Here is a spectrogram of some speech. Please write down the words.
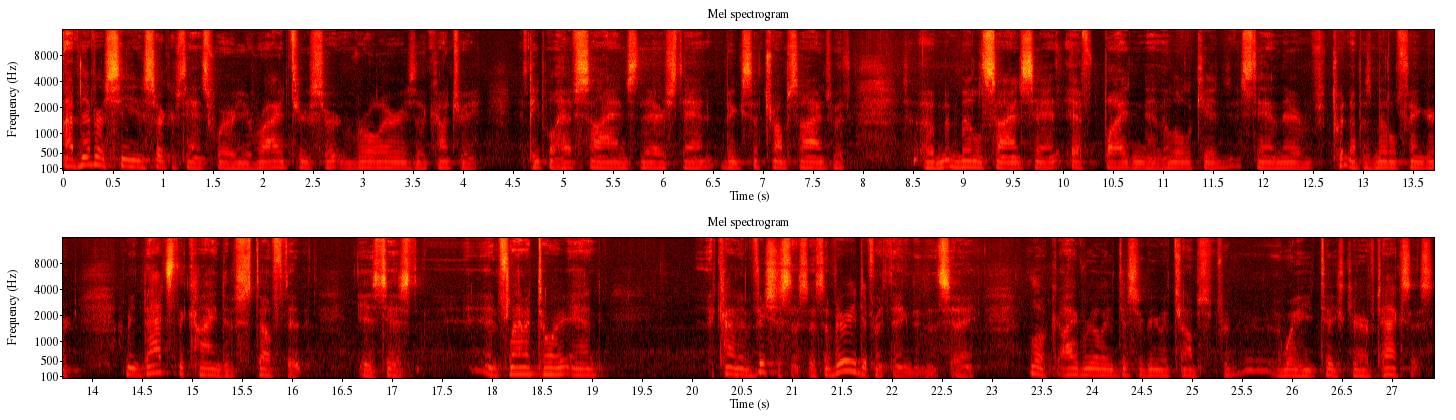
I've never seen a circumstance where you ride through certain rural areas of the country and people have signs there, stand, big Trump signs with a middle sign saying F Biden and a little kid standing there putting up his middle finger. I mean, that's the kind of stuff that is just inflammatory and a kind of viciousness. It's a very different thing than to say, look, I really disagree with Trump's the way he takes care of taxes,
